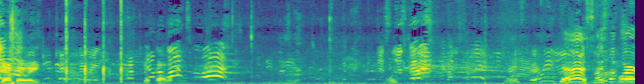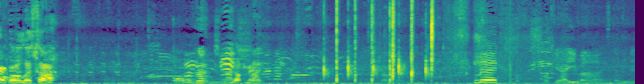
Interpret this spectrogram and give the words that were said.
job, Bowie. Let's go, Paula. Yes, nice footwork. Go, Alyssa. Oh, Good. Nutmeg. Back. Porque ahí va esta niña.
